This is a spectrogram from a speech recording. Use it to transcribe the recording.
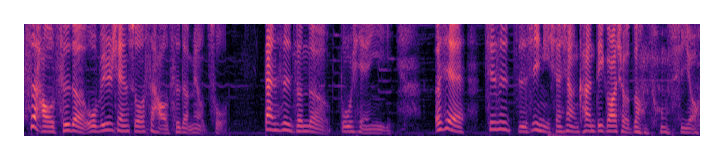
是好吃的，我必须先说是好吃的没有错，但是真的不便宜。而且其实仔细你想想看，地瓜球这种东西哦、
